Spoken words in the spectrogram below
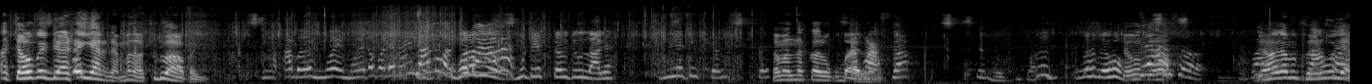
આ ચૌ ભાઈ બેઠા યાર મને અછુડું આ ભાઈ ઊભો રહો, હું ટેસ્ટ કરું કેવું લાગે તમે ન કરો કે બાય પાસ્તા? બે બેહો ચૌ બેહો બેહો અમે ફેરવું લે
